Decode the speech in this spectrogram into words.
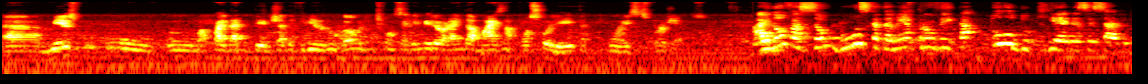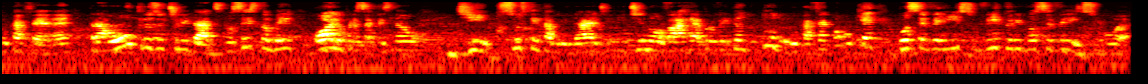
uh, mesmo com, com, a qualidade dele já definida no ramo, a gente consegue melhorar ainda mais na pós-colheita com esses projetos. A inovação busca também aproveitar tudo que é necessário do café, né, para outras utilidades. Vocês também olham para essa questão de sustentabilidade e de inovar reaproveitando tudo do café. Como que é? você vê isso, Vitor, e você vê isso, Juan?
